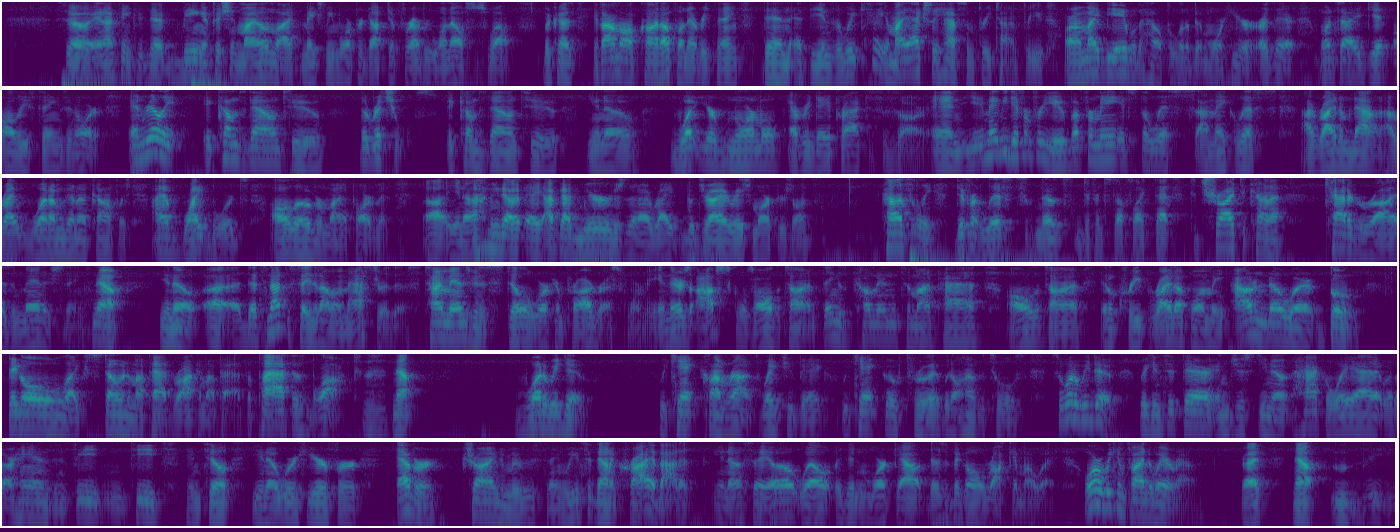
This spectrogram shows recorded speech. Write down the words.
So, and I think that being efficient in my own life makes me more productive for everyone else as well. Because if I'm all caught up on everything, then at the end of the week, hey, I might actually have some free time for you, or I might be able to help a little bit more here or there once I get all these things in order. And really, it comes down to the rituals. It comes down to, you know, what your normal everyday practices are. And it may be different for you, but for me, it's the lists. I make lists. I write them down. I write what I'm going to accomplish. I have whiteboards all over my apartment. Uh, you know, I mean, I, I've got mirrors that I write with dry erase markers on. Constantly different lists of notes and different stuff like that to try to kind of categorize and manage things. Now, you know, uh, that's not to say that I'm a master of this. Time management is still a work in progress for me, and there's obstacles all the time. Things come into my path all the time. It'll creep right up on me out of nowhere. Boom, big old like stone in my path, rock in my path. The path is blocked. Mm-hmm. Now, what do we do? We can't climb around. It's way too big. We can't go through it. We don't have the tools. So what do we do? We can sit there and just, you know, hack away at it with our hands and feet and teeth until, you know, we're here forever trying to move this thing. We can sit down and cry about it, you know, say, "Oh, well, it didn't work out. There's a big old rock in my way." Or we can find a way around, right? Now,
